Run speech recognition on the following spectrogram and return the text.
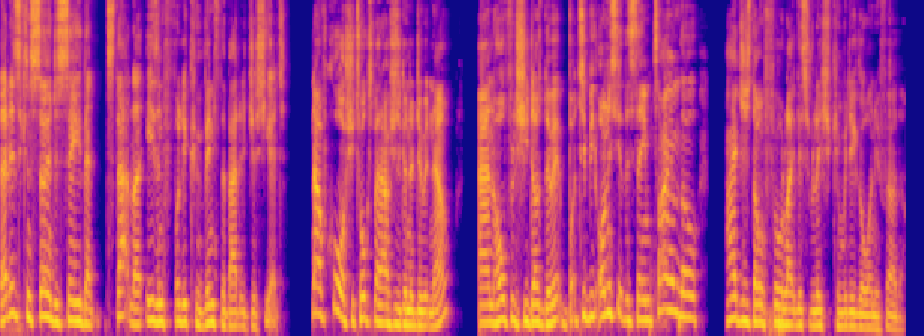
That is a concern to say that Statler isn't fully convinced about it just yet. Now, of course, she talks about how she's going to do it now, and hopefully she does do it. But to be honest, at the same time, though, I just don't feel like this relationship can really go any further.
